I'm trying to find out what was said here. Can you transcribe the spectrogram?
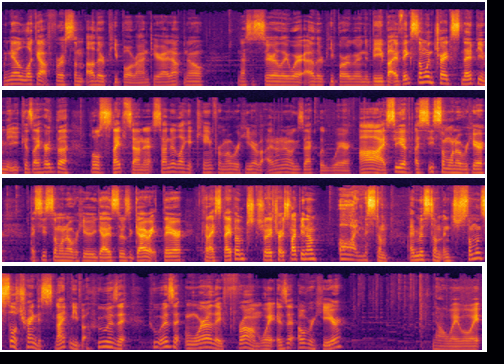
We need to look out for some other people around here. I don't know necessarily where other people are going to be, but I think someone tried sniping me because I heard the little snipe sound and it sounded like it came from over here, but I don't know exactly where. Ah, I see if I see someone over here. I see someone over here, you guys. There's a guy right there. Can I snipe him? Should I try sniping him? Oh, I missed him. I missed him. And someone's still trying to snipe me, but who is it? Who is it and where are they from? Wait, is it over here? No, wait, wait, wait.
